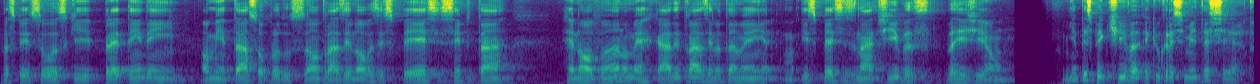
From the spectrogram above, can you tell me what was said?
das pessoas que pretendem aumentar sua produção, trazer novas espécies, sempre está renovando o mercado e trazendo também espécies nativas da região. Minha perspectiva é que o crescimento é certo.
